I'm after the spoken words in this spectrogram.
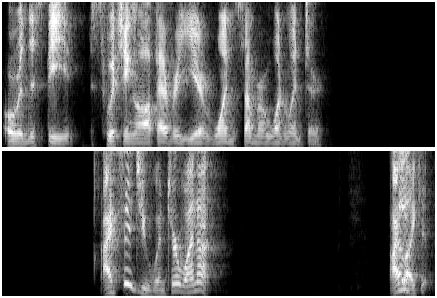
or would this be switching off every year, one summer, one winter? I'd say do winter. Why not? I If- like it.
